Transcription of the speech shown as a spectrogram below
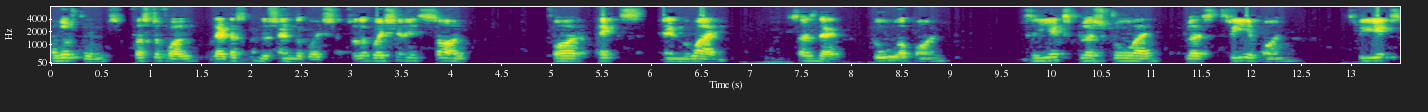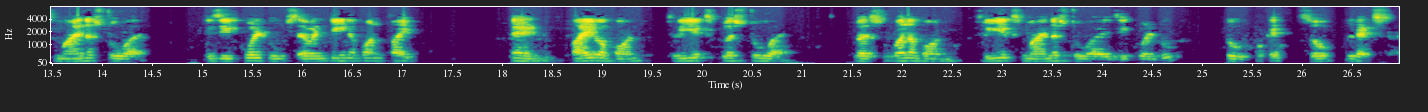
Hello students, first of all let us understand the question. So the question is solve for x and y such that 2 upon 3x plus 2y plus 3 upon 3x minus 2y is equal to 17 upon 5 and 5 upon 3x plus 2y plus 1 upon 3x minus 2y is equal to 2 okay? So let's start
